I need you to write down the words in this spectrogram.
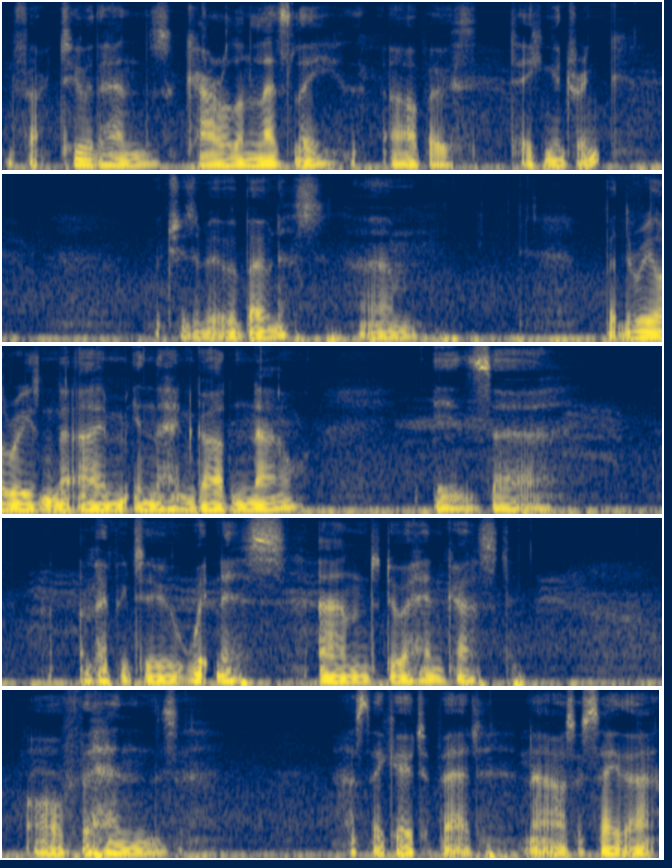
In fact, two of the hens, Carol and Leslie, are both taking a drink, which is a bit of a bonus. Um, but the real reason that I'm in the hen garden now is uh, I'm hoping to witness and do a hen cast of the hens as they go to bed. Now, as I say that,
